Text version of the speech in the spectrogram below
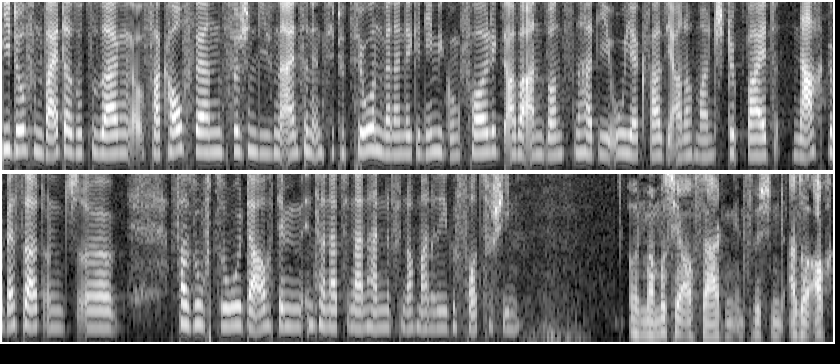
die dürfen weiter sozusagen verkauft werden zwischen diesen einzelnen Institutionen, wenn eine Genehmigung vorliegt. Aber ansonsten hat die EU ja quasi auch noch mal ein Stück weit nachgebessert und äh, versucht so da auch dem internationalen Handel noch mal einen Riegel vorzuschieben. Und man muss ja auch sagen, inzwischen, also auch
